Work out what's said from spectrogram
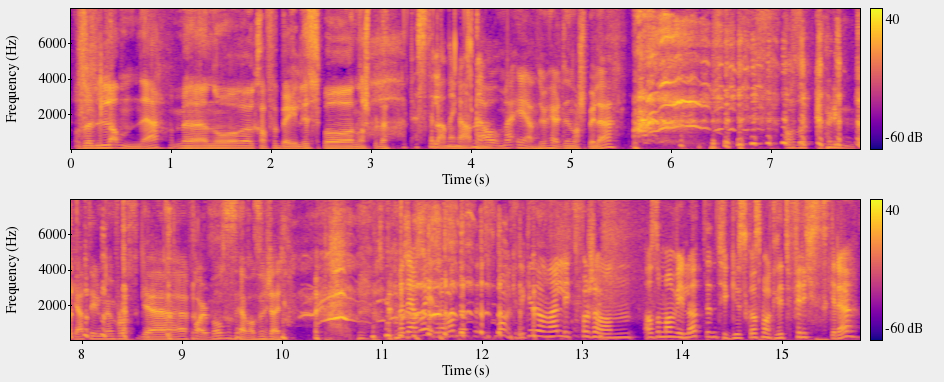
Og så lander jeg med noe kaffe Baileys på nachspielet. Beste landinga. Jeg holder meg edru helt til nachspielet. og så klinker jeg til med en flaske Fireball, så ser jeg hva som skjer. Men jeg må innrømme at det smaker ikke den her litt for sånn Altså Man vil at en tyggis skal smake litt friskere.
